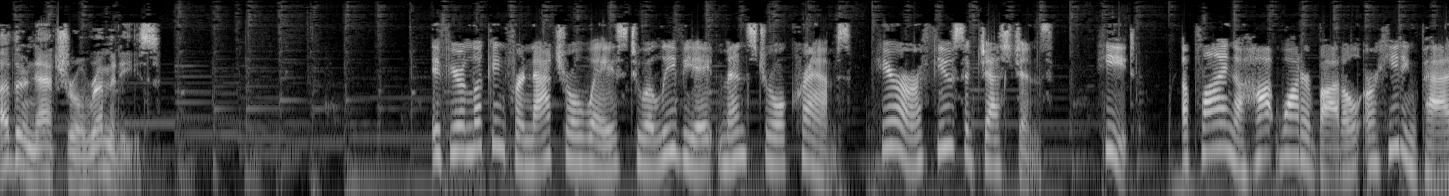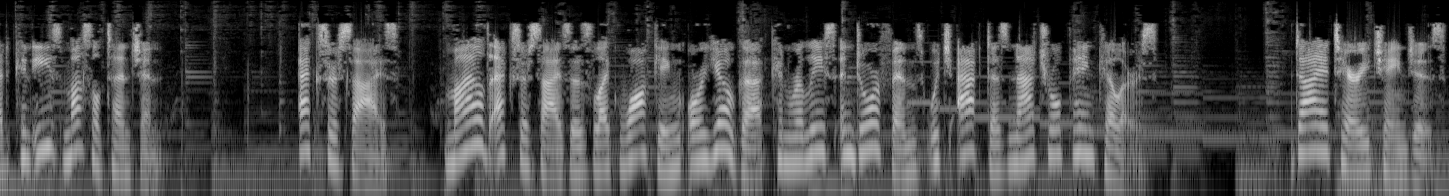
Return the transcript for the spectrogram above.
Other natural remedies. If you're looking for natural ways to alleviate menstrual cramps, here are a few suggestions. Heat. Applying a hot water bottle or heating pad can ease muscle tension. Exercise. Mild exercises like walking or yoga can release endorphins which act as natural painkillers. Dietary changes.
